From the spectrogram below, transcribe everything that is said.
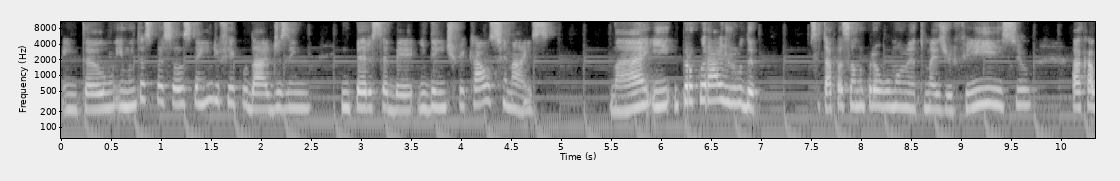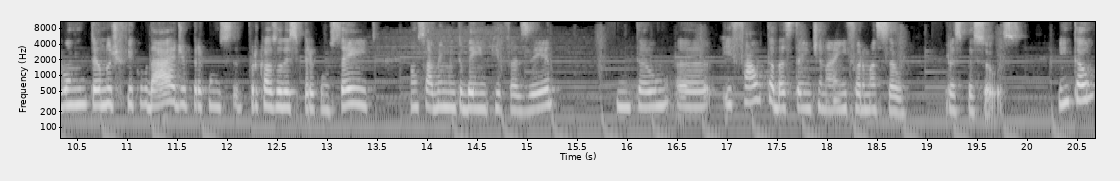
Então, e muitas pessoas têm dificuldades em, em perceber, identificar os sinais, né? E, e procurar ajuda. Se está passando por algum momento mais difícil, acabam tendo dificuldade por causa desse preconceito, não sabem muito bem o que fazer. Então, uh, e falta bastante na informação para as pessoas. Então,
